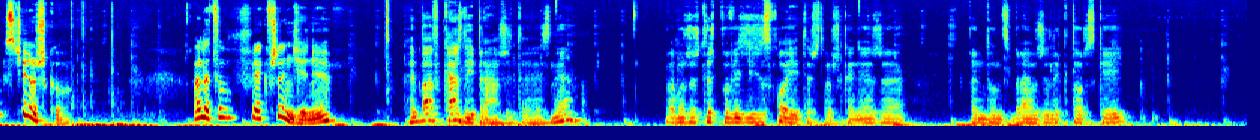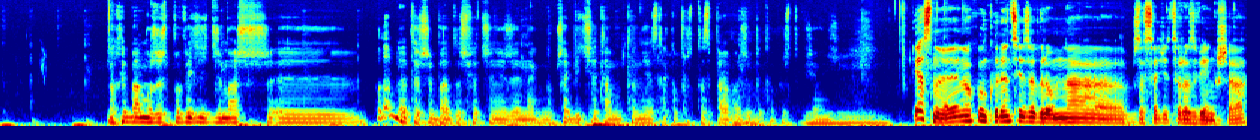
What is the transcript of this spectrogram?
jest ciężko. Ale to jak wszędzie, nie? Chyba w każdej branży to jest, nie? Chyba możesz też powiedzieć o swojej też troszkę, nie? Że będąc w branży lektorskiej, no chyba możesz powiedzieć, że masz yy, podobne też chyba doświadczenie, że jednak no, przebić się tam to nie jest taka prosta sprawa, żeby to po prostu wziąć i... Jasne, no konkurencja jest ogromna, w zasadzie coraz większa.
